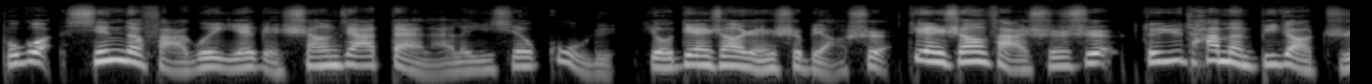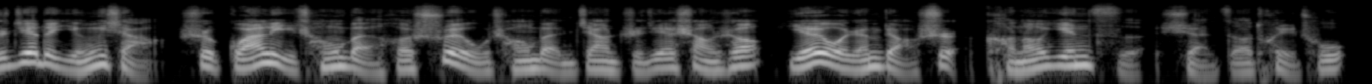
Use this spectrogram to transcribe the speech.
不过，新的法规也给商家带来了一些顾虑。有电商人士表示，电商法实施对于他们比较直接的影响是管理成本和税务成本将直接上升。也有人表示，可能因此选择退出。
